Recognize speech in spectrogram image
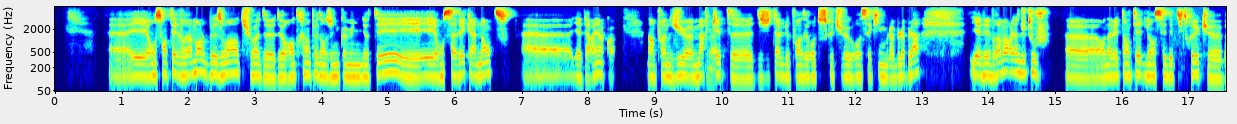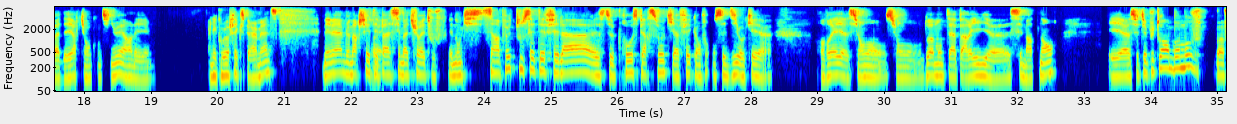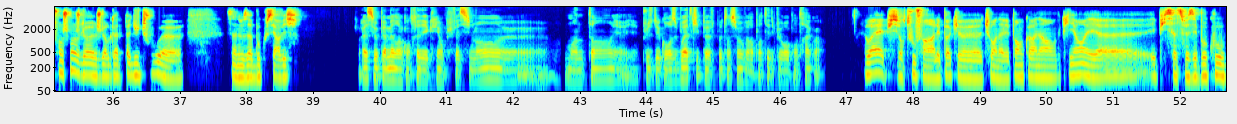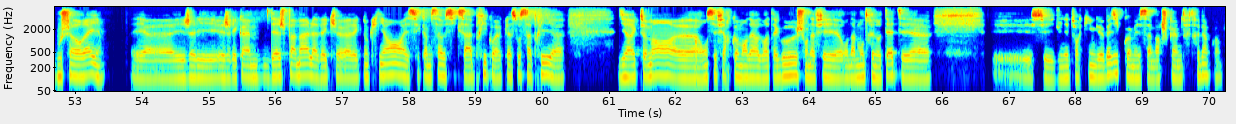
Euh, et on sentait vraiment le besoin, tu vois, de, de rentrer un peu dans une communauté. Et, et on savait qu'à Nantes, euh, il euh, y avait rien, quoi. D'un point de vue euh, market digital 2.0, tout ce que tu veux, gros hacking, blablabla, il y avait vraiment rien du tout. on avait tenté de lancer des petits trucs, bah, d'ailleurs, qui ont continué, hein, les, les growth experiments mais même le marché n'était pas assez mature et tout. Et donc c'est un peu tout cet effet-là, ce pro, ce perso, qui a fait qu'on s'est dit ok, en vrai, si on, si on doit monter à Paris, euh, c'est maintenant. Et euh, c'était plutôt un bon move. Bah, franchement, je le, je le regrette pas du tout. Euh, ça nous a beaucoup servi. Ouais, ça vous permet de rencontrer des clients plus facilement. moins de temps, il y, a plus de grosses boîtes qui peuvent potentiellement vous rapporter des plus gros contrats, quoi. Ouais, et puis surtout, enfin, à l'époque, euh, tu vois, on n'avait pas encore énormément de clients et, euh, et puis ça se faisait beaucoup bouche à oreille. Et, euh, j'allais, j'allais quand même déj pas mal avec avec nos clients et c'est comme ça aussi que ça a pris quoi. Que la sauce a pris directement. on s'est fait recommander à droite à gauche. On a fait, on a montré nos têtes et, et c'est du networking basique quoi, mais ça marche quand même très très bien quoi.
